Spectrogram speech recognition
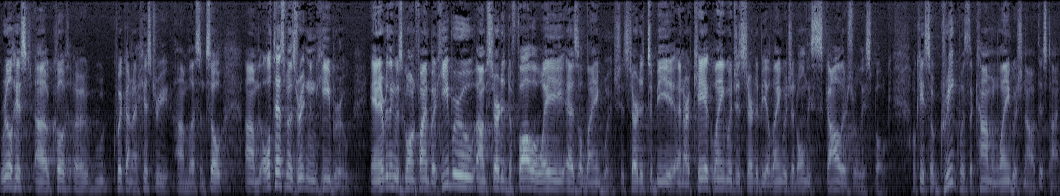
real hist- uh, close, uh, quick on a history um, lesson. So um, the Old Testament is written in Hebrew, and everything was going fine, but Hebrew um, started to fall away as a language. It started to be an archaic language, it started to be a language that only scholars really spoke. Okay, so Greek was the common language now at this time.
